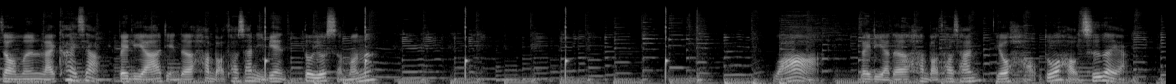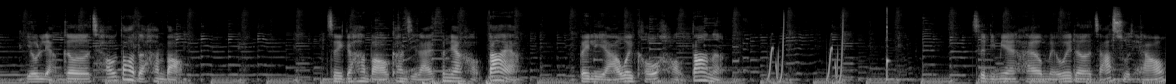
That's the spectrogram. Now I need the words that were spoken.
让我们来看一下贝利亚点的汉堡套餐里面都有什么呢？哇，贝利亚的汉堡套餐有好多好吃的呀！有两个超大的汉堡。这个汉堡看起来分量好大呀，贝利亚胃口好大呢。这里面还有美味的炸薯条，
